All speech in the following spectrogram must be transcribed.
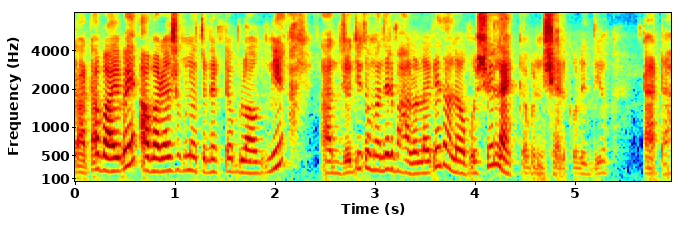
টাটা, বাই বাই। আবার আসব নতুন একটা ব্লগ নিয়ে। আর যদি তোমাদের ভালো লাগে তাহলে অবশ্যই লাইক, কমেন্ট, শেয়ার করে দিও। টাটা।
